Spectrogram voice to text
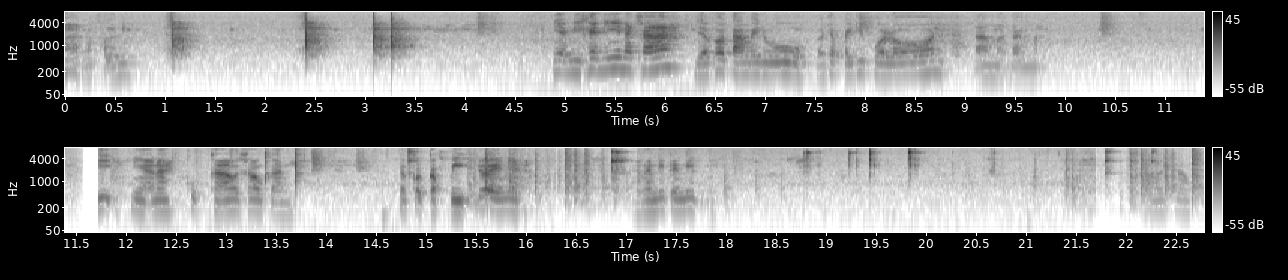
มากมะเขือนี่ เนี่ยมีแค่นี้นะคะ เดี๋ยวก็ตามไปดู เราจะไปที่ครัวร้อนตามมาตามมาปีเนี่ยนะคลุกเคล้าให้เข้ากัน แล้วก็กะปิด้วยเนี่ยอันนิดอันนิด เอาให้เข้ากัน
